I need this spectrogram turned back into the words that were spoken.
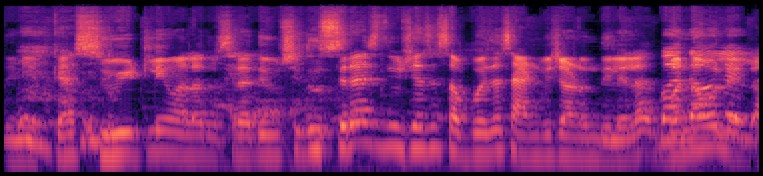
तिने इतक्या स्वीटली मला दुसऱ्या दिवशी दुसऱ्याच दिवशी असं सबवेचं सँडविच आणून दिलेलं बनवलेलं.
